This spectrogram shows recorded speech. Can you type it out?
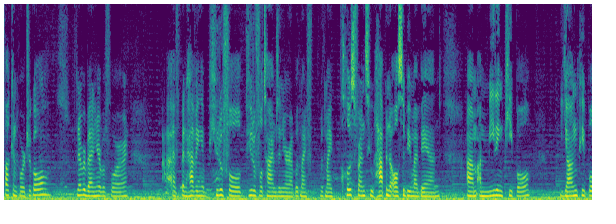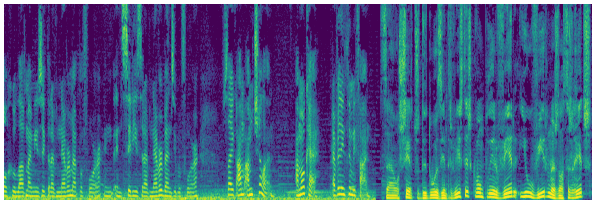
fucking Portugal. I've never been here before. I've been having a beautiful, beautiful times in Europe with my with my close friends who happen to also be my band. Um, I'm meeting people, young people who love my music that I've never met before in, in cities that I've never been to before. It's like I'm I'm chilling. I'm okay. Everything's gonna be fine. São certos de duas entrevistas que vão poder ver e ouvir nas nossas redes,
